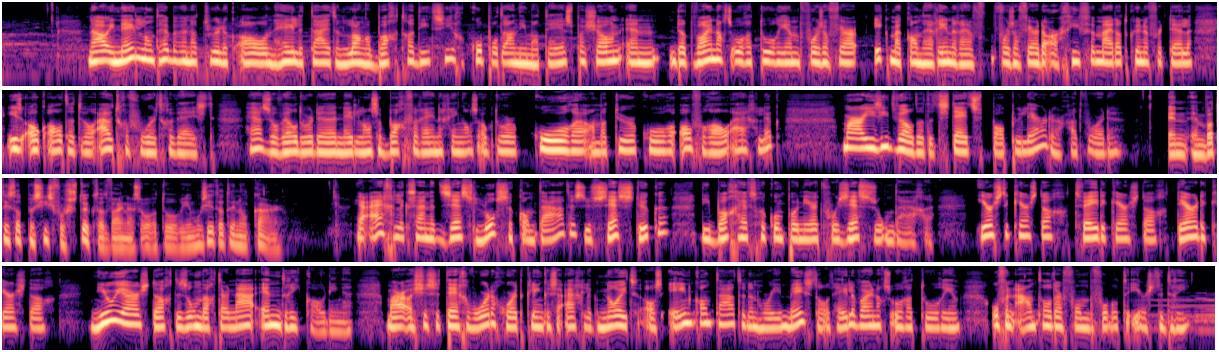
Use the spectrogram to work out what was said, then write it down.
Nou, in Nederland hebben we natuurlijk al een hele tijd een lange Bach-traditie, gekoppeld aan die Matthäus-passion. En dat Weihnachtsoratorium, voor zover ik me kan herinneren en voor zover de archieven mij dat kunnen vertellen, is ook altijd wel uitgevoerd geweest. zowel door de Nederlandse Bachvereniging als ook door koren, amateurkoren, overal eigenlijk. Maar je ziet wel dat het steeds populairder gaat worden. En, en wat is dat precies voor stuk, dat Weihnachtsoratorium? Hoe zit dat in elkaar? Ja, eigenlijk zijn het zes losse kantates, dus zes stukken, die Bach heeft gecomponeerd voor zes zondagen. Eerste kerstdag, tweede kerstdag, derde kerstdag, nieuwjaarsdag, de zondag daarna en drie koningen. Maar als je ze tegenwoordig hoort, klinken ze eigenlijk nooit als één kantate. Dan hoor je meestal het hele Weihnachtsoratorium of een aantal daarvan, bijvoorbeeld de eerste drie.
